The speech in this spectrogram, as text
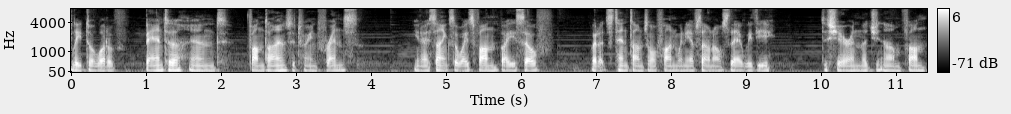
lead to a lot of banter and fun times between friends. You know, something's always fun by yourself, but it's ten times more fun when you have someone else there with you to share in the um, fun.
